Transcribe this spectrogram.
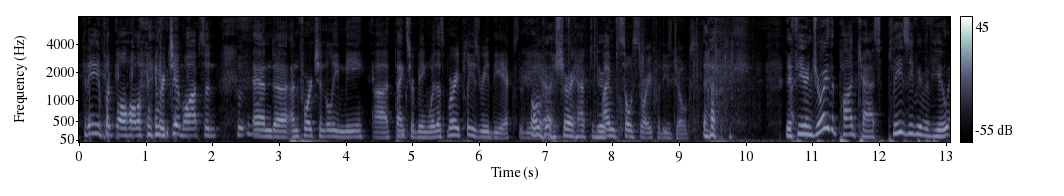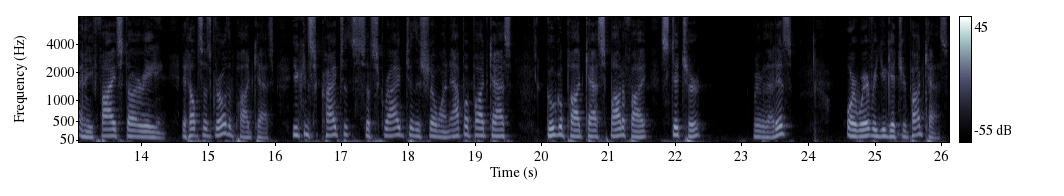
Canadian Football Hall of Famer Jim Hopson, who, and uh, unfortunately me. Uh, thanks for being with us, Murray. Please read the. Ex- the Oh, uh, sure, I have to do. I'm so sorry for these jokes. If you enjoy the podcast, please leave a review and a five star rating. It helps us grow the podcast. You can subscribe to subscribe to the show on Apple Podcasts, Google Podcasts, Spotify, Stitcher, whatever that is, or wherever you get your podcasts.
